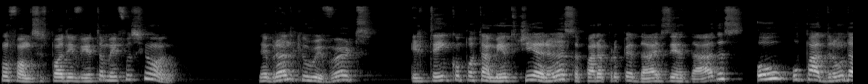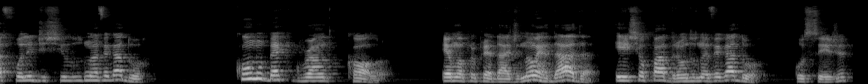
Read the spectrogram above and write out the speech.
Conforme vocês podem ver, também funciona. Lembrando que o revert ele tem comportamento de herança para propriedades herdadas ou o padrão da folha de estilo do navegador. Como background color é uma propriedade não herdada, este é o padrão do navegador, ou seja,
